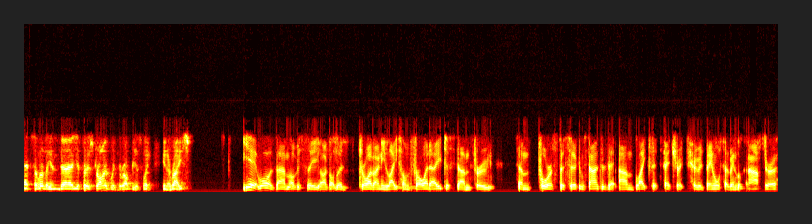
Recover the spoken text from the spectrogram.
Absolutely, and uh, your first drive with her, obviously, in a race. Yeah, it was. Um, obviously, I got the drive only late on Friday, just um, through some forest circumstances that um, Blake Fitzpatrick, who had been also been looking after her,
